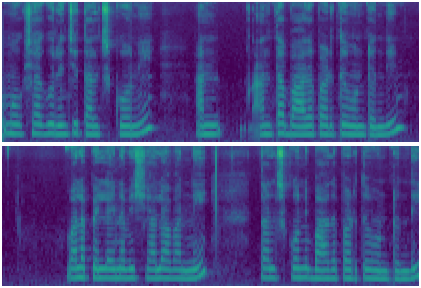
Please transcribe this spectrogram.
మోక్ష గురించి తలుచుకొని అన్ అంతా బాధపడుతూ ఉంటుంది. వాళ్ళ పెళ్ళైన విషయాలు అవన్నీ తలుచుకొని బాధపడుతూ ఉంటుంది.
